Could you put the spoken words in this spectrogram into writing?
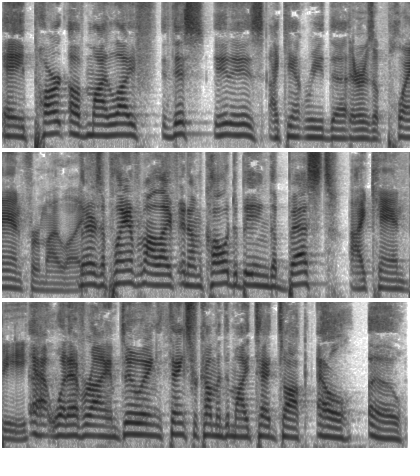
a part of my life. This, it is, I can't read that. There is a plan for my life. There's a plan for my life, and I'm called to being the best I can be. at whatever I am doing. Thanks for coming to my TED Talk. L O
